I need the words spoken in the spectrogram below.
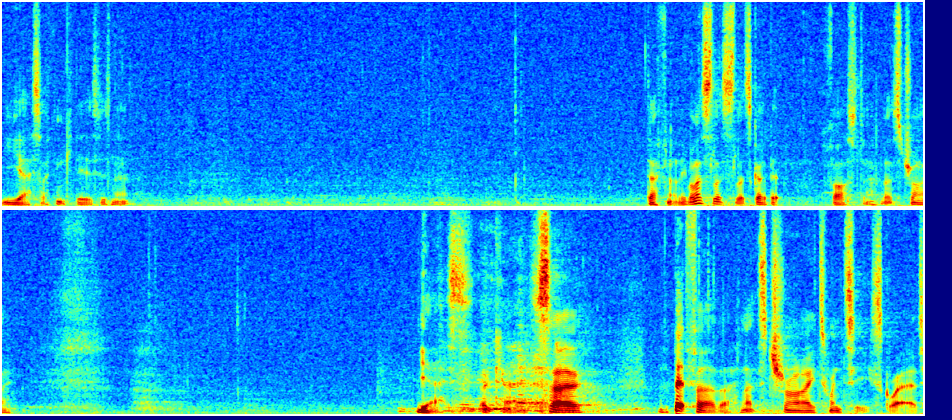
yes, I think it is, isn't it? Definitely. Well, let's, let's, let's go a bit faster. Let's try. Yes, okay. So A bit further. Let's try 20 squared.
